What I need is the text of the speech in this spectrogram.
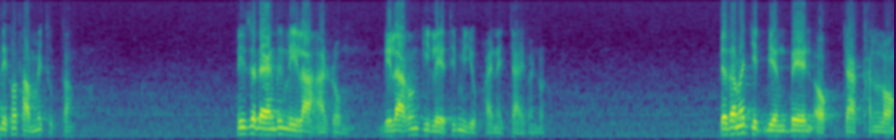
ที่เขาทำไม่ถูกต้อง นี่แสดงถึงลีลาอารมณ์ลีลาของกิเลสที่มีอยู่ภายในใจมนุษย์จะทำให้จิตเบี่ยงเบนออกจากคันลอง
